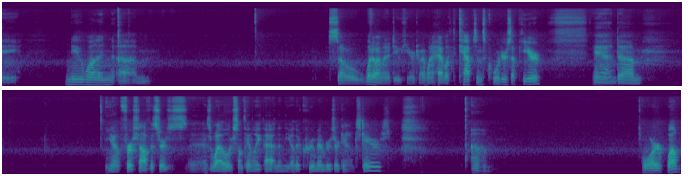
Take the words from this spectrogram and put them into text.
a new one. Um, so what do I want to do here? Do I want to have like the captain's quarters up here? And, um, you know, first officers as well or something like that. And then the other crew members are downstairs. Um, or, well,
